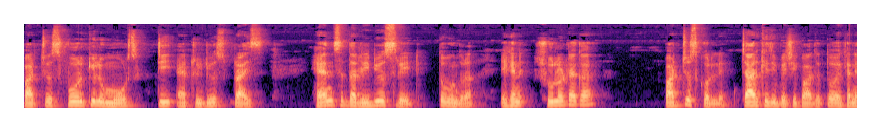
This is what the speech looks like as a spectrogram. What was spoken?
purchase four kilo more tea at reduce price hence the reduce rate তো বন্ধুরা, এখানে ষোলো টাকা পারচেস করলে চার কেজি বেশি পাওয়া যায়। তো এখানে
